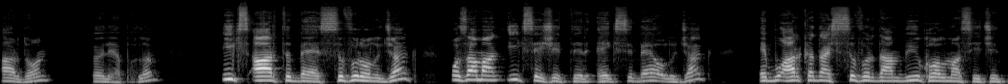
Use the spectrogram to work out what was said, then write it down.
Pardon. Böyle yapalım. x artı b 0 olacak. O zaman x eşittir eksi b olacak. E bu arkadaş sıfırdan büyük olması için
